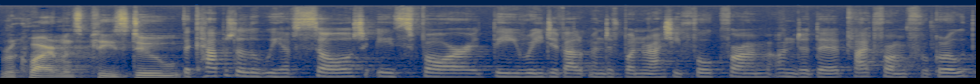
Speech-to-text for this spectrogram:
requirements, please do. The capital that we have sought is for the redevelopment of Bunratty Folk Farm under the Platform for Growth,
